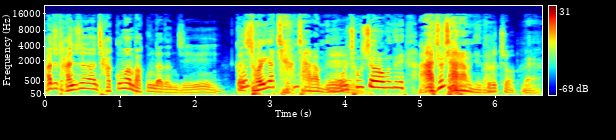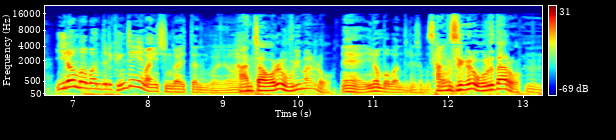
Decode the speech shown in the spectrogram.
아주 단순한 자꾸만 바꾼다든지 그건 그러니까 저희가 참 잘합니다. 예. 우리 청취자 여러분들이 아주 잘합니다. 그렇죠. 네. 이런 법안들이 굉장히 많이 증가했다는 거예요. 한자어를 우리말로 네, 이런 법안들에서부터 상승을 오르다로 음.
